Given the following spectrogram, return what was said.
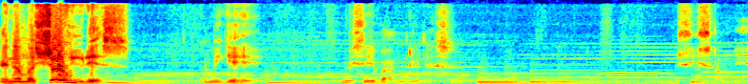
And I'm going to show you this. Let me get here. Let me see if I can do this. Let me see something here.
